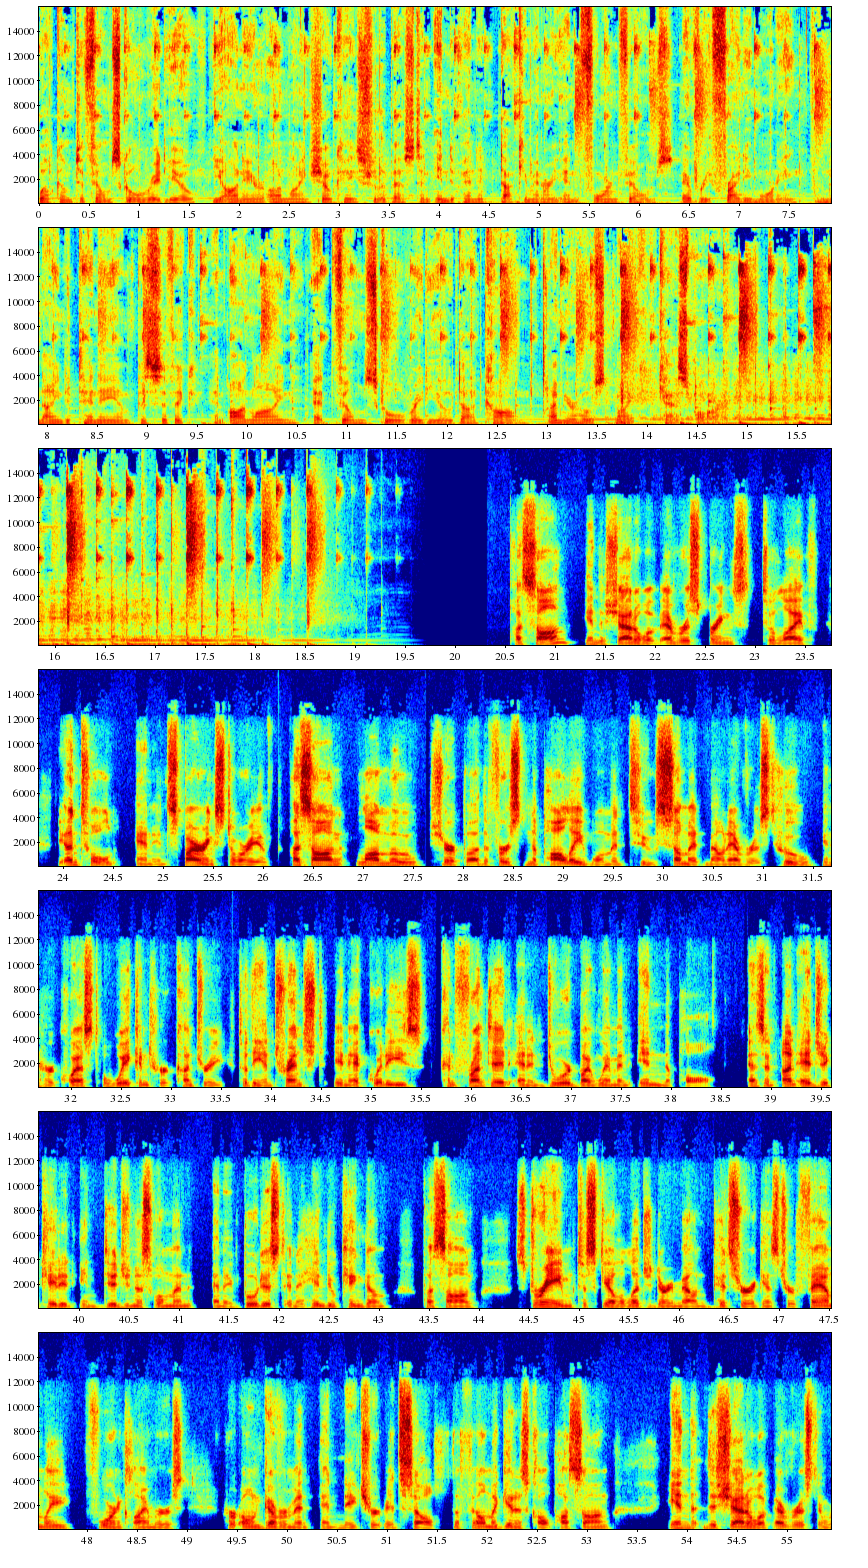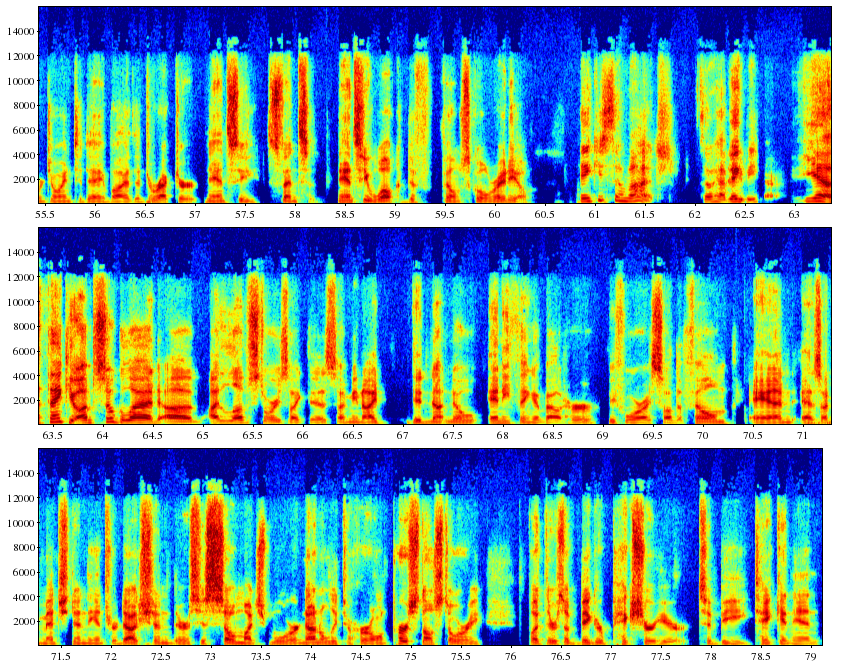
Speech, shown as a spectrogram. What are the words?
Welcome to Film School Radio, the on air online showcase for the best in independent documentary and foreign films, every Friday morning from 9 to 10 a.m. Pacific and online at filmschoolradio.com. I'm your host, Mike Kaspar. Pasang in the Shadow of Everest brings to life the untold and inspiring story of Pasang Lhamu Sherpa, the first Nepali woman to summit Mount Everest, who, in her quest, awakened her country to the entrenched inequities confronted and endured by women in Nepal. As an uneducated indigenous woman and a Buddhist in a Hindu kingdom, Pasang's dream to scale the legendary mountain pits her against her family, foreign climbers, her own government, and nature itself. The film again is called Pasang in the shadow of Everest. And we're joined today by the director, Nancy Svendsen. Nancy, welcome to Film School Radio. Thank you so much. So happy thank, to be here. Yeah, thank you. I'm so glad. Uh, I love stories like this. I mean, I did not know anything about her before I saw the film. And as I mentioned in the introduction, there's just so much more, not only to her own personal story, but there's a bigger picture here to be taken in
